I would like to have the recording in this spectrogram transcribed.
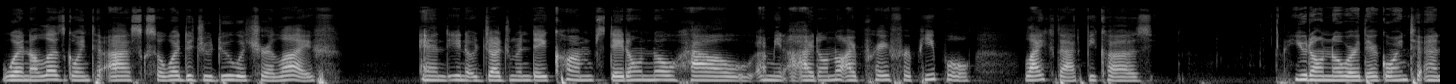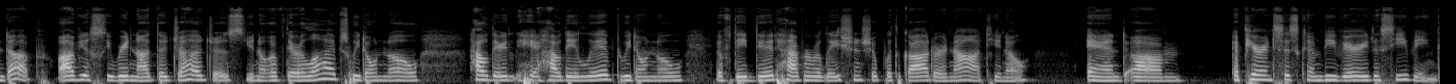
when Allah is going to ask, so what did you do with your life? And you know, judgment day comes, they don't know how I mean, I don't know. I pray for people like that because you don't know where they're going to end up. Obviously, we're not the judges, you know, of their lives. We don't know how they how they lived. We don't know if they did have a relationship with God or not, you know. And um, appearances can be very deceiving.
